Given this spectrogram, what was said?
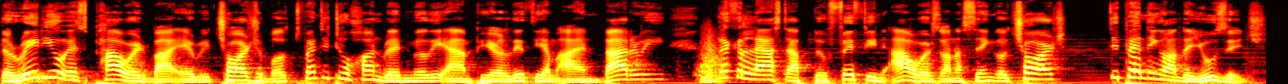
The radio is powered by a rechargeable 2200 mAh lithium-ion battery that can last up to 15 hours on a single charge depending on the usage.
